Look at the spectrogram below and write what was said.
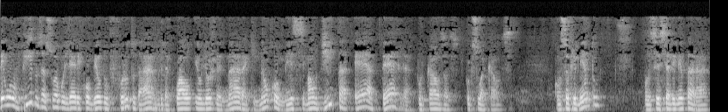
deu ouvidos à sua mulher e comeu do fruto da árvore da qual eu lhe ordenara que não comesse, maldita é a terra por causa por sua causa. Com sofrimento você se alimentará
